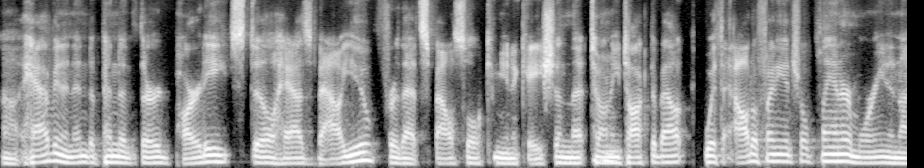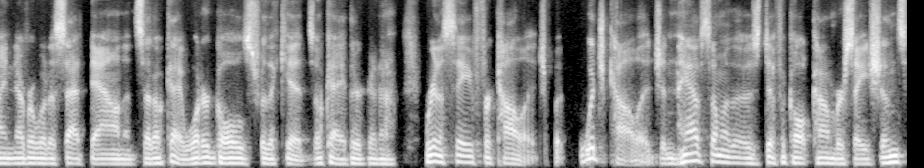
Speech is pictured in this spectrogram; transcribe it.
uh, having an independent third party still has value for that spousal communication that Tony mm-hmm. talked about. Without a financial planner, Maureen and I never would have sat down and said, okay, what are goals for the kids? Okay, they're going to, we're going to save for college, but which college? And have some of those difficult conversations,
